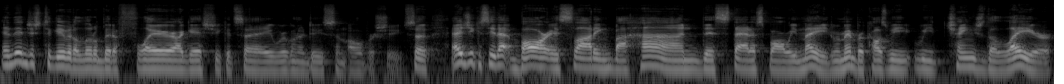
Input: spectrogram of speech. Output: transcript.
And then just to give it a little bit of flair, I guess you could say we're going to do some overshoot. So as you can see, that bar is sliding behind this status bar we made. Remember, because we, we changed the layer,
